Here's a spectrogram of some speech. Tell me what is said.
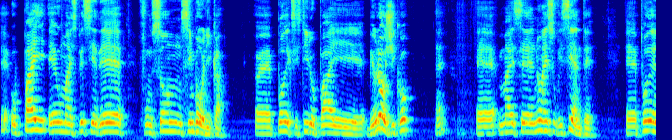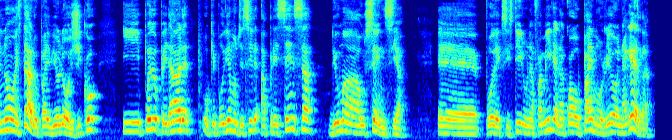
eh, o pai é uma espécie de função simbólica. Eh, pode existir o pai biológico, né? eh, mas eh, não é suficiente. Eh, pode não estar o pai biológico e pode operar o que poderíamos dizer a presença de uma ausência. Eh, pode existir uma família na qual o pai morreu na guerra,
